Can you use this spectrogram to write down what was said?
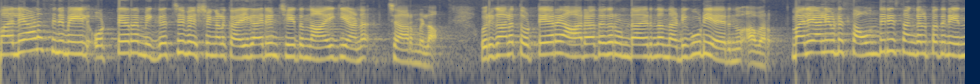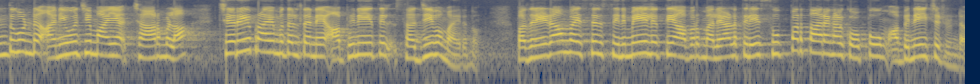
മലയാള സിനിമയിൽ ഒട്ടേറെ മികച്ച വേഷങ്ങൾ കൈകാര്യം ചെയ്ത നായികയാണ് ചാർമിള. ഒരു കാലത്ത് ഒട്ടേറെ ആരാധകർ ഉണ്ടായിരുന്ന നടി കൂടിയായിരുന്നു അവർ. മലയാളിയുടെ സൗന്ദര്യ സങ്കല്പത്തിന് എന്തുകൊണ്ട് അനുയോജ്യമായ ചാർമിള ചെറിയ പ്രായം മുതൽ തന്നെ അഭിനയത്തിൽ സജീവമായിരുന്നു. പതിനേഴാം വയസ്സിൽ സിനിമയിലെത്തിയ അവർ മലയാളത്തിലെ സൂപ്പർ താരങ്ങൾക്കൊപ്പവും അഭിനയിച്ചിട്ടുണ്ട്.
